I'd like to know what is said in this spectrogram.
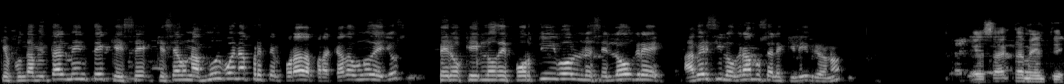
que fundamentalmente que, se, que sea una muy buena pretemporada para cada uno de ellos, pero que en lo deportivo se logre, a ver si logramos el equilibrio, ¿no? Exactamente,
